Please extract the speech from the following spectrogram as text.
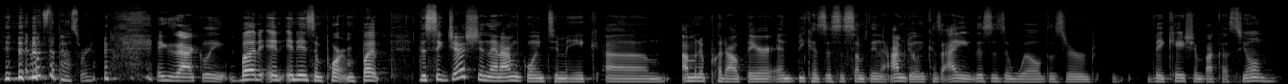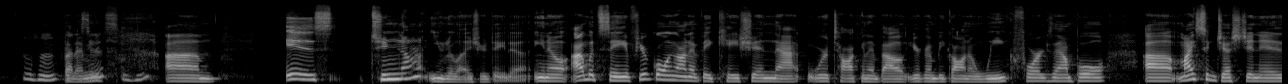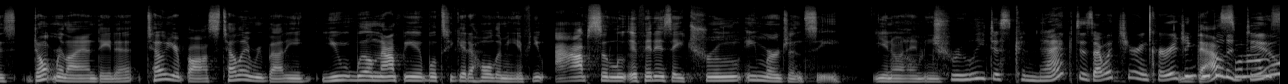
And what's the password? exactly but it, it is important but the suggestion that i'm going to make um, i'm going to put out there and because this is something that i'm doing because i this is a well-deserved vacation vacacion para mí, Vacaciones? um, is to not utilize your data you know i would say if you're going on a vacation that we're talking about you're going to be gone a week for example uh, my suggestion is don't rely on data. Tell your boss, tell everybody, you will not be able to get a hold of me if you absolute if it is a true emergency. You know what I mean? Truly disconnect? Is that what you're encouraging people to do?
